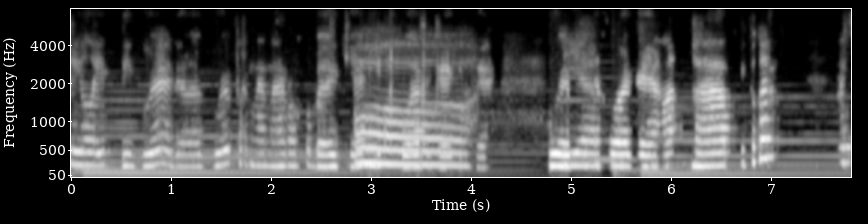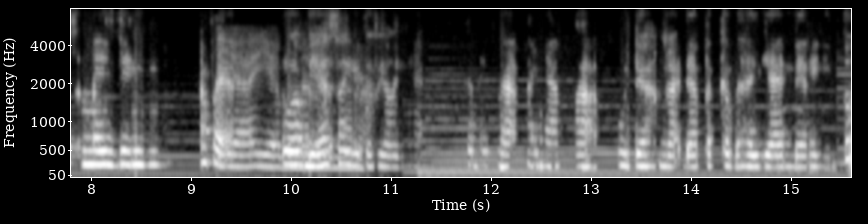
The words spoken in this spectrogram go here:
relate di gue adalah gue pernah naruh kebahagiaan di Oh. keluarga gitu ya gue Iya. punya keluarga yang lengkap itu kan it's amazing apa ya iya iya luar biasa benar. gitu feelingnya ketika ternyata udah nggak dapet kebahagiaan dari itu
